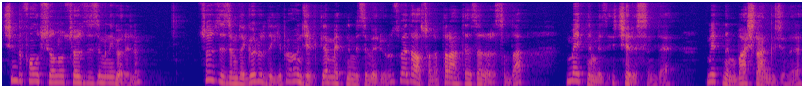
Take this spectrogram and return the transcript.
Şimdi fonksiyonun söz dizimini görelim. Söz dizimde görüldüğü gibi öncelikle metnimizi veriyoruz ve daha sonra parantezler arasında metnimiz içerisinde metnin başlangıcını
